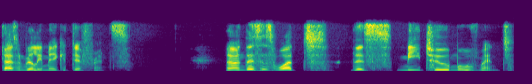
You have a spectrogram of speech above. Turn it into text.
doesn't really make a difference. Now, and this is what this Me Too movement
